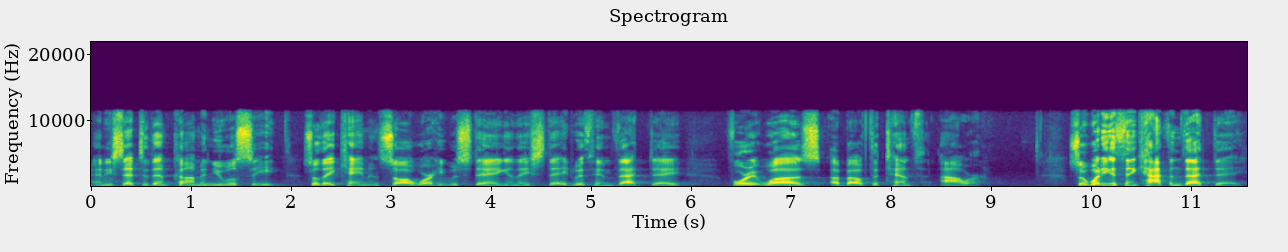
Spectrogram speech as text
And he said to them, come and you will see. So they came and saw where he was staying and they stayed with him that day, for it was about the 10th hour. So what do you think happened that day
